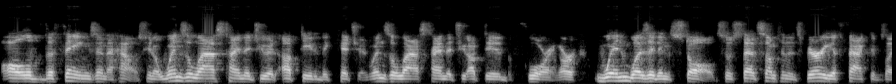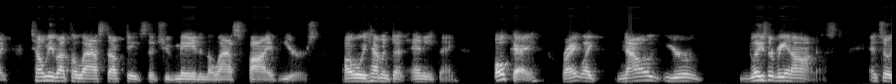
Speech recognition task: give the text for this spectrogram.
all of the things in the house. You know, when's the last time that you had updated the kitchen? When's the last time that you updated the flooring? Or when was it installed? So that's something that's very effective. It's like, tell me about the last updates that you've made in the last five years. Oh, we haven't done anything. Okay, right? Like now you're they're being honest. And so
